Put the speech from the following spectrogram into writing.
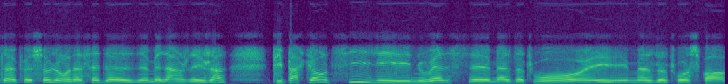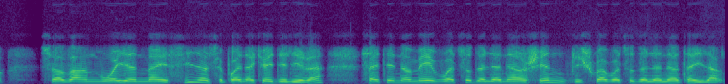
c'est un peu ça. Là, on essaie de, de mélanger des gens. Puis par contre, si les nouvelles euh, Mazda 3 et Mazda 3 Sport se vendent moyennement ici, là, c'est pas un accueil délirant, ça a été nommé voiture de l'année en Chine, puis je crois voiture de l'année en Thaïlande.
